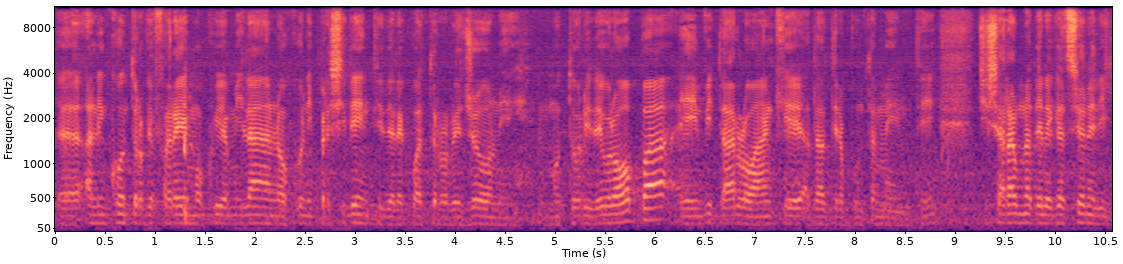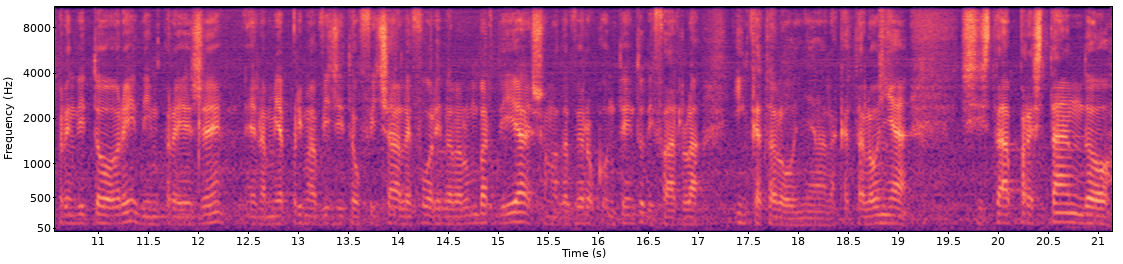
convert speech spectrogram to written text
eh, all'incontro che faremo qui a Milano con i presidenti delle quattro regioni motori d'Europa e invitarlo anche ad altri appuntamenti. Ci sarà una delegazione di imprenditori, di imprese, è la mia prima visita ufficiale fuori dalla Lombardia e sono davvero contento di farla in Catalogna. La Catalogna si sta prestando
